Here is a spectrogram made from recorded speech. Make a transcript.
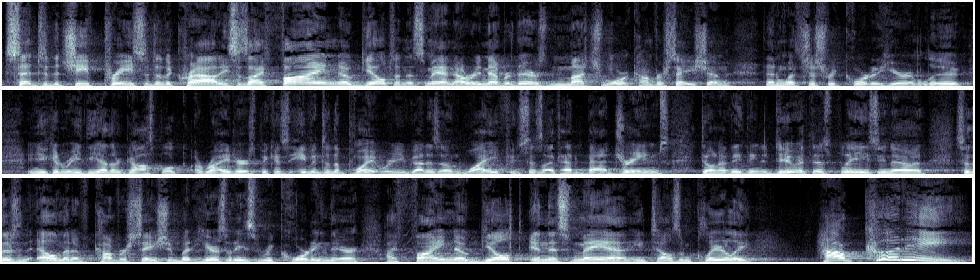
said to the chief priests and to the crowd, he says, I find no guilt in this man. Now remember, there's much more conversation than what's just recorded here in Luke. And you can read the other gospel writers because even to the point where you've got his own wife who says, I've had bad dreams, don't have anything to do with this, please, you know. And so there's an element of conversation, but here's what he's recording there. I find no guilt in this man. He tells him clearly, how could he?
